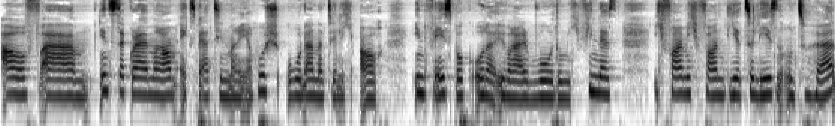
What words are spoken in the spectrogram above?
auf ähm, Instagram Raumexpertin Maria Husch oder natürlich auch in Facebook oder überall, wo du mich findest. Ich freue mich von dir zu lesen und zu hören.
